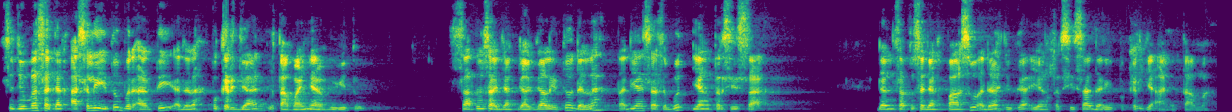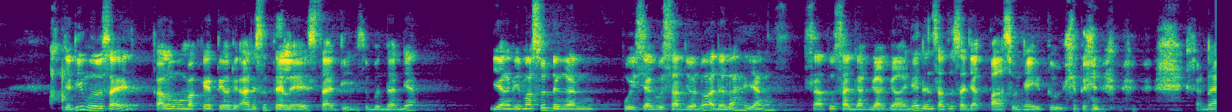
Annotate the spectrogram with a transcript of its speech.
sejumlah sajak asli itu berarti adalah pekerjaan utamanya begitu. Satu sajak gagal itu adalah tadi yang saya sebut yang tersisa. Dan satu sajak palsu adalah juga yang tersisa dari pekerjaan utama. Jadi menurut saya kalau memakai teori Aristoteles tadi sebenarnya yang dimaksud dengan puisi Agus Sarjono adalah yang satu sajak gagalnya dan satu sajak palsunya itu gitu ya. karena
